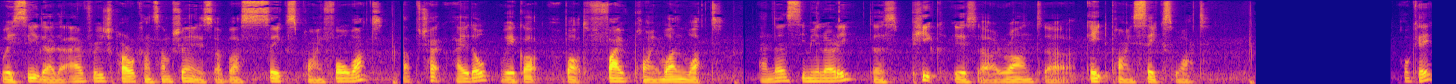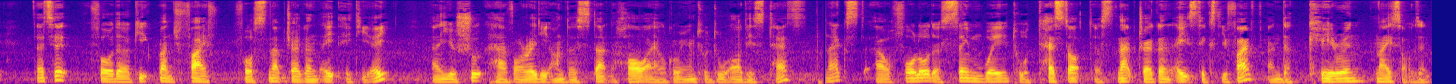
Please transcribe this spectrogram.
we see that the average power consumption is about 6.4 watts. Subtract idle, we got about 5.1 watt. And then similarly, the peak is around uh, 8.6 watt. Okay, that's it for the Geekbench 5 for Snapdragon 888 and you should have already understand how I'm going to do all these tests. Next, I'll follow the same way to test out the Snapdragon 865 and the Kirin 9000.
